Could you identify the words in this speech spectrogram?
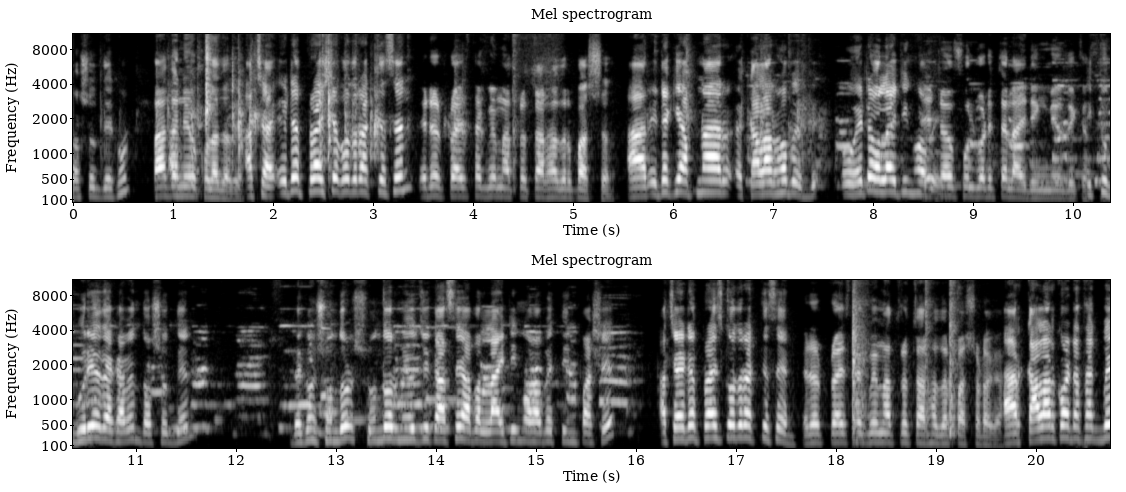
দর্শক দেখুন। পাদানিও খোলা যাবে। আচ্ছা এটা প্রাইসটা কত রাখতেছেন? এটার প্রাইস থাকবে মাত্র চার হাজার পাঁচশো। আর এটা কি আপনার কালার হবে? ও এটাও লাইটিং হবে। এটাও ফুল বডিতে লাইটিং মিউজিক একটু ঘুরিয়ে দেখাবেন দর্শকদের। দেখুন সুন্দর সুন্দর মিউজিক আছে আবার লাইটিংও হবে তিন পাশে। আচ্ছা এটা প্রাইস কত রাখতেছেন? এটার প্রাইস থাকবে মাত্র চার হাজার পাঁচশো টাকা। আর কালার কয়টা থাকবে?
